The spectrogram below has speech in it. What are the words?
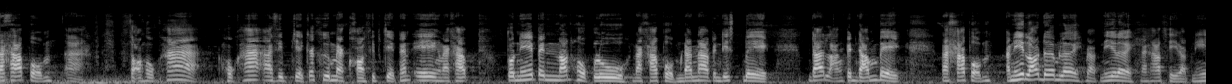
นะครับผมอ่า265 65 R17 ก็คือ Mac Core 17 นั่นเองนะครับ ตัวนี้เป็นน็อต6รูนะครับผมด้านหน้าเป็นดิสเบรกด้านหลังเป็นดัมเบรกนะครับผมอันนี้ล้อเดิมเลยแบบนี้เลยนะครับ สีแบบนี้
